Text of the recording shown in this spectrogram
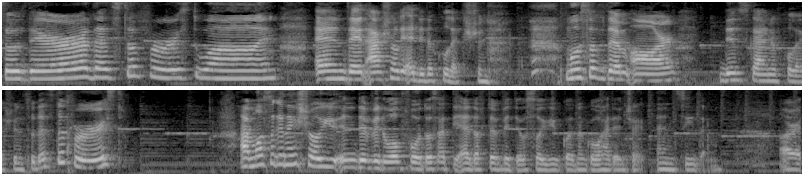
So there, that's the first one. And then actually I did a collection. Most of them are this kind of collection. So that's the first. I'm also gonna show you individual photos at the end of the video. So you're gonna go ahead and check and see them. Alright.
